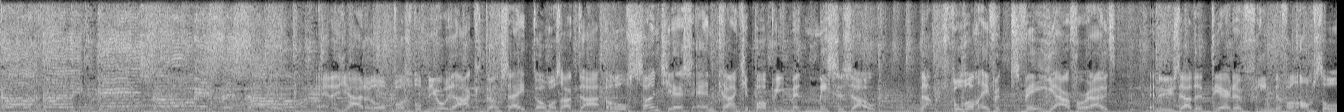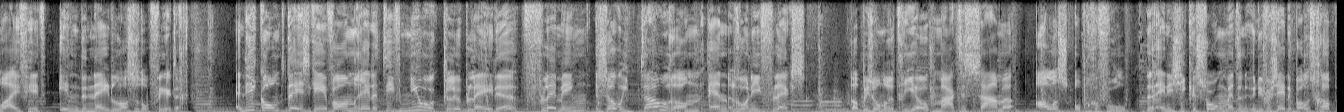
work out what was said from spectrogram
dacht dat ik dit zo missen zou. En het jaar erop was het opnieuw raak dankzij Thomas Akda, Rolf Sanchez en Kraantje Papi met Missen Zou. Nou, spoel dan even twee jaar vooruit. En nu is daar de derde Vrienden van Amstel live hit in de Nederlandse top 40. En die komt deze keer van relatief nieuwe clubleden... Fleming, Zoe Tauran en Ronnie Flex. Dat bijzondere trio maakte samen alles op gevoel. Een energieke song met een universele boodschap.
